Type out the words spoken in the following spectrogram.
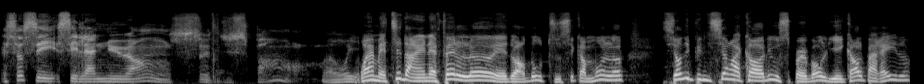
Mais ça, c'est c'est la nuance du sport. Ah oui. Ouais, mais tu sais, dans la NFL, là, Eduardo, tu sais comme moi, là, si on des punitions à caler au Super Bowl, il call pareil, là.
